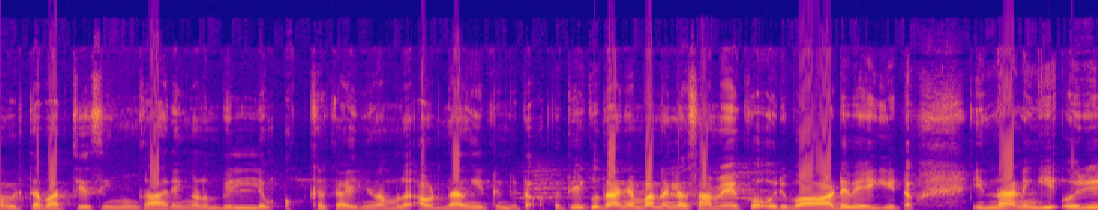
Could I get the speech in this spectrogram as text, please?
അവിടുത്തെ പർച്ചേസിങ്ങും കാര്യങ്ങളും ബില്ലും ഒക്കെ കഴിഞ്ഞ് നമ്മൾ അവിടെ നിന്ന് ഇറങ്ങിയിട്ടുണ്ട് കേട്ടോ അപ്പോഴത്തേക്കും ഇതാ ഞാൻ പറഞ്ഞല്ലോ സമയമൊക്കെ ഒരുപാട് വൈകി കേട്ടോ ഇന്നാണെങ്കിൽ ഒരു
